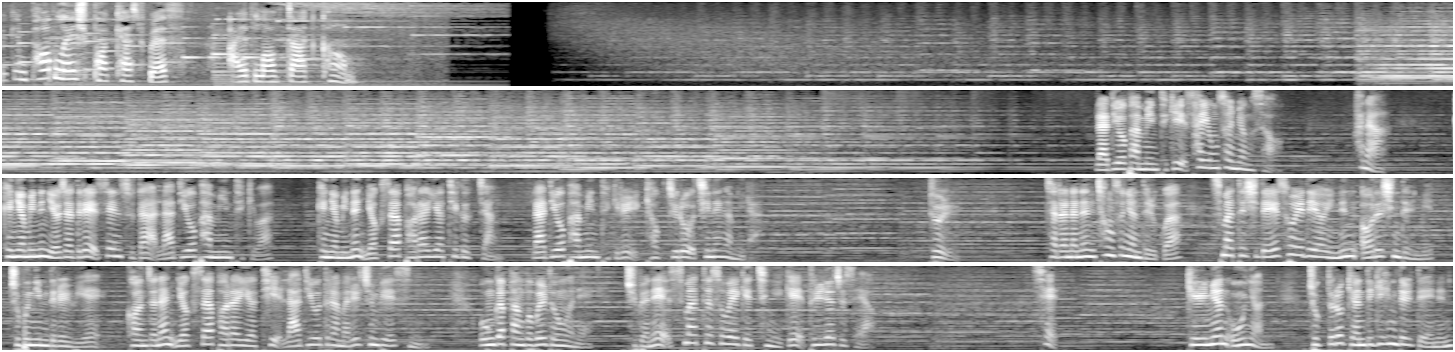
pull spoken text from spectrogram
You can publish podcast with iblog.com. 라디오 반민특위 사용 설명서 하나 개념 있는 여자들의 센수다 라디오 반민특위와 개념 있는 역사 버라이어티 극장 라디오 반민특위를 격주로 진행합니다. 둘 자라나는 청소년들과 스마트 시대에 소외되어 있는 어르신들 및 주부님들을 위해 건전한 역사 버라이어티 라디오 드라마를 준비했으니 온갖 방법을 동원해 주변의 스마트 소외 계층에게 들려주세요. 셋 길면 5년, 죽도록 견디기 힘들 때에는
